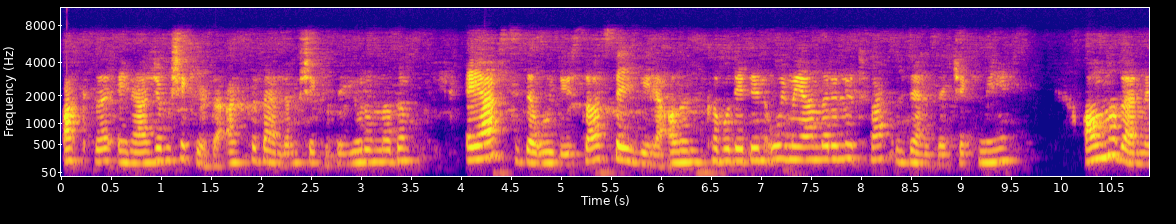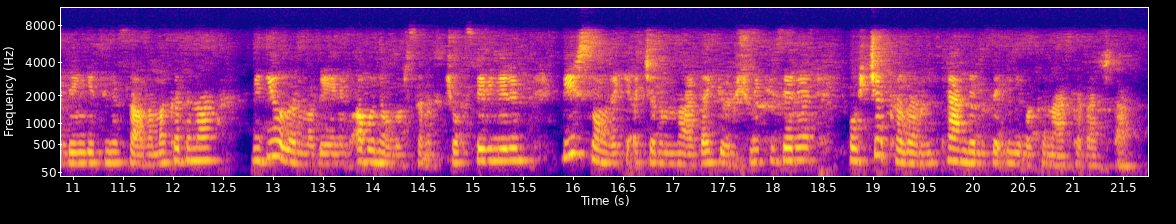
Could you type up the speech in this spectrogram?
Aktı, enerji bu şekilde aktı. Ben de bu şekilde yorumladım. Eğer size uyduysa sevgiyle alın, kabul edin. Uymayanları lütfen üzerinize çekmeyin. Alma verme dengesini sağlamak adına videolarımı beğenip abone olursanız çok sevinirim. Bir sonraki açılımlarda görüşmek üzere. Hoşça kalın. Kendinize iyi bakın arkadaşlar.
